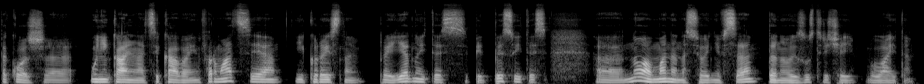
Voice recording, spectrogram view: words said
також е, унікальна цікава інформація і корисна. Приєднуйтесь, підписуйтесь. Е, ну а в мене на сьогодні все. До нових зустрічей. Бувайте!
